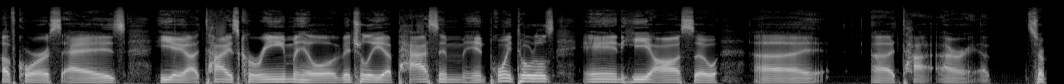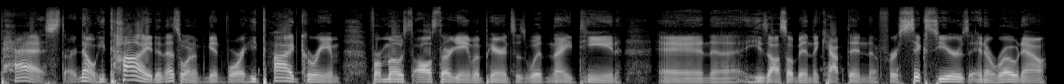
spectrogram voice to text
of course, as he uh, ties Kareem. He'll eventually uh, pass him in point totals, and he also uh, tie, or, surpassed, or no, he tied, and that's what I'm getting for. He tied Kareem for most All Star game appearances with 19, and uh, he's also been the captain for six years in a row now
